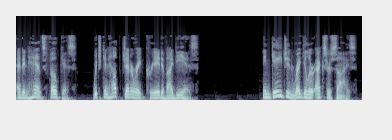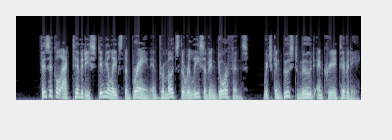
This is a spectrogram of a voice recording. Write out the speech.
and enhance focus, which can help generate creative ideas. Engage in regular exercise. Physical activity stimulates the brain and promotes the release of endorphins, which can boost mood and creativity.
